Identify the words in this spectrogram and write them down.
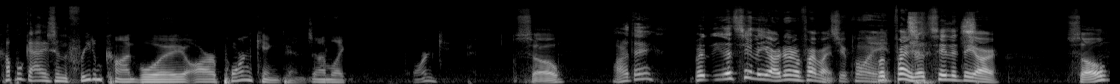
a couple guys in the Freedom Convoy are porn kingpins, and I'm like, porn kingpin. So, Are they? but let's say they are. No, no, fine, fine. What's your point? But fine, let's say that they are. So,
